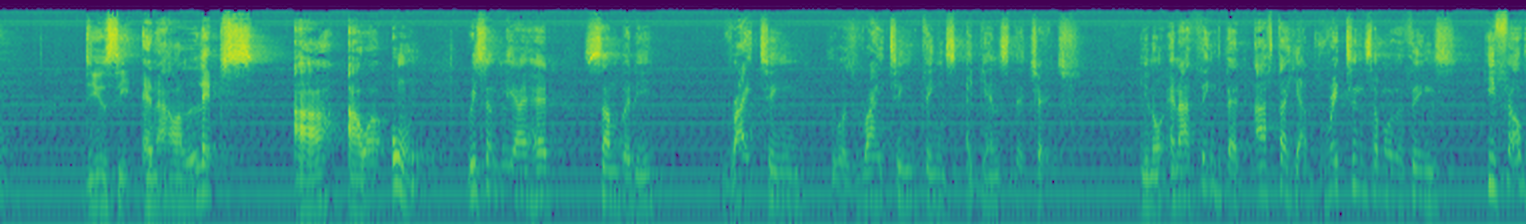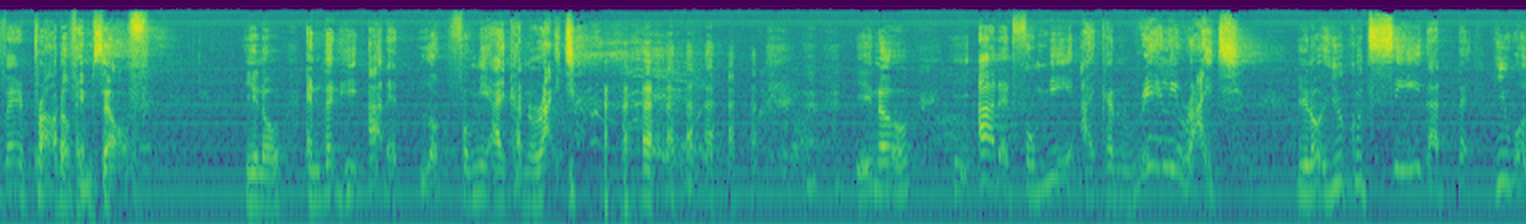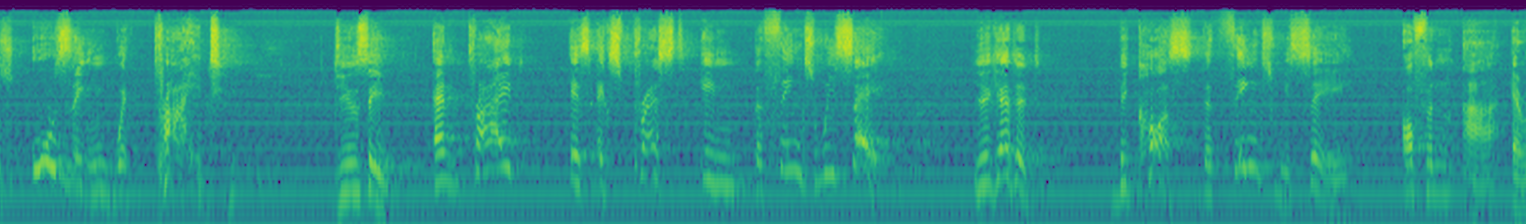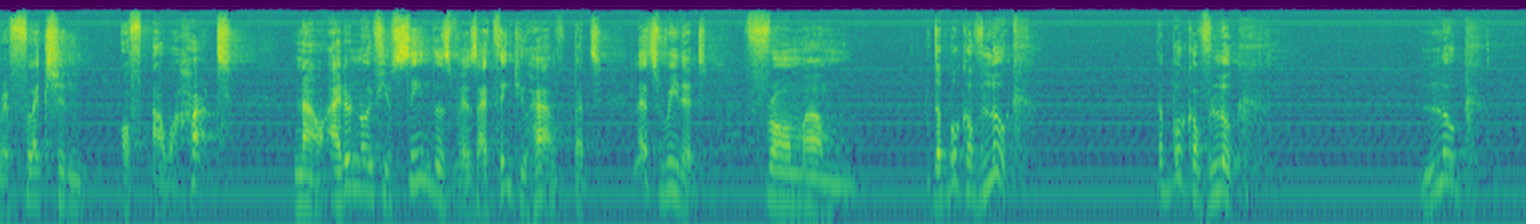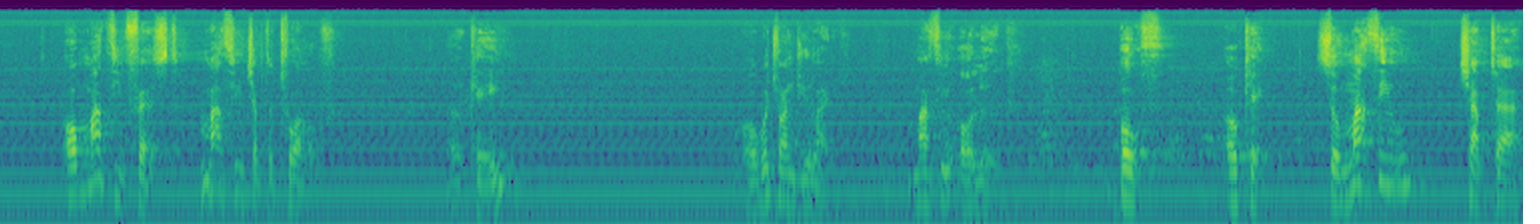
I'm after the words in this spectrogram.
Do you see? And our lips are our own. Recently, I had somebody writing, he was writing things against the church. You know, and I think that after he had written some of the things, he felt very proud of himself. You know, and then he added, Look, for me, I can write. you know, he added, For me, I can really write. You know, you could see that he was oozing with pride. Do you see? And pride is expressed in the things we say. You get it? Because the things we say often are a reflection of our heart. Now, I don't know if you've seen this verse, I think you have, but let's read it from um, the book of Luke. The book of Luke. Luke, or Matthew first. Matthew chapter 12. Okay. Or which one do you like? Matthew or Luke? Both. Okay. So Matthew chapter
